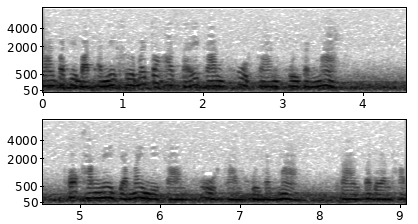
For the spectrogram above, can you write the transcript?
การปฏิบัติอันนี้คือไม่ต้องอาศัยการพูดการคุยกันมาก เพราะครั้งนี้จะไม่มีการพูดการคุยกันมาก การแสดงธรรม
